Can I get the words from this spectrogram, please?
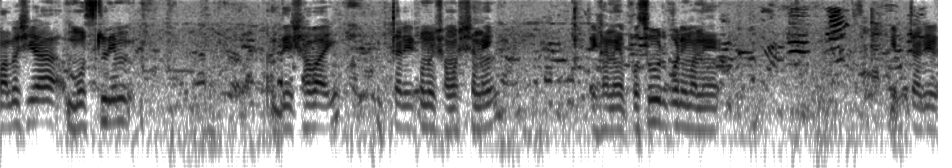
মালয়েশিয়া মুসলিম দেশ সবাই ইফতারির কোনো সমস্যা নেই। এখানে প্রচুর পরিমাণে ইফতারির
